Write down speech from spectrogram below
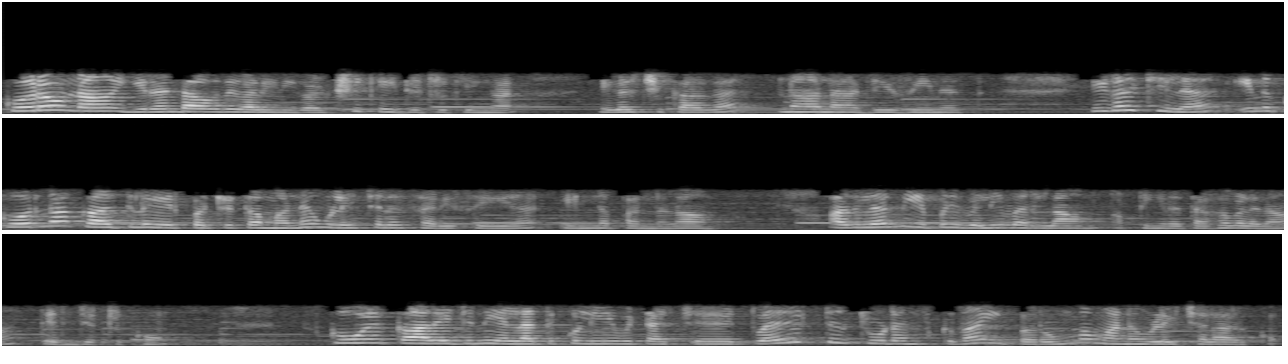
கொரோனா இரண்டாவது கலை நிகழ்ச்சி கேட்டுட்டு இருக்கீங்க நிகழ்ச்சிக்காக நான் அஜய் ஜீனத். நிகழ்ச்சியில இந்த கொரோனா காலத்துல ஏற்பட்டிருக்க மன உளைச்சலை சரி செய்ய என்ன பண்ணலாம்? அதுல இருந்து எப்படி வெளிவரலாம் அப்படிங்கிற தகவலை தான் தெரிஞ்சுட்டு இருக்கோம் ஸ்கூல் காலேஜ்னு எல்லாத்துக்கும் லீவ் விட்டாச்சு. டுவெல்த்து ஸ்டூடெண்ட்ஸ்க்கு தான் இப்போ ரொம்ப மன உளைச்சலா இருக்கும்.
